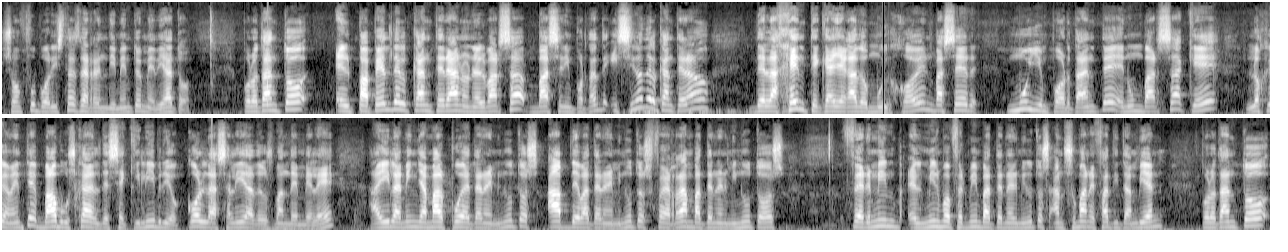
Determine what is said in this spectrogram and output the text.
son futbolistas de rendimiento inmediato. Por lo tanto, el papel del canterano en el Barça va a ser importante, y si no del canterano, de la gente que ha llegado muy joven, va a ser muy importante en un Barça que, lógicamente, va a buscar el desequilibrio con la salida de Usman Dembélé. Ahí la Minya Mal puede tener minutos, Abde va a tener minutos, Ferran va a tener minutos, El mismo Fermín va a tener minutos, Ansumane Fati también. Por lo tanto,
